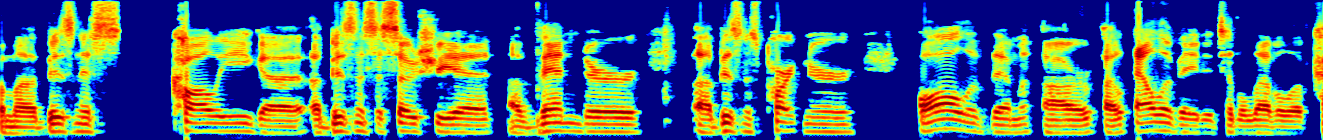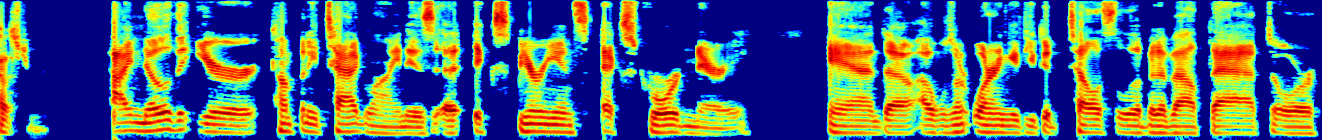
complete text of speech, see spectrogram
from a business colleague, a, a business associate, a vendor, a business partner, all of them are uh, elevated to the level of customer. I know that your company tagline is uh, experience extraordinary. And uh, I was wondering if you could tell us a little bit about that or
